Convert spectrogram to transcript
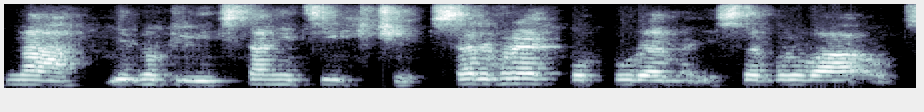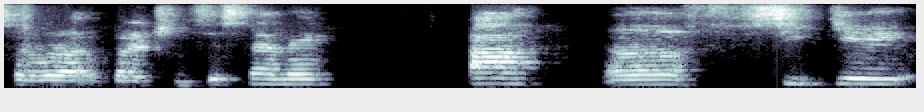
na jednotlivých stanicích či serverech, podporujeme i serverová, serverové operační systémy a e, v síti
